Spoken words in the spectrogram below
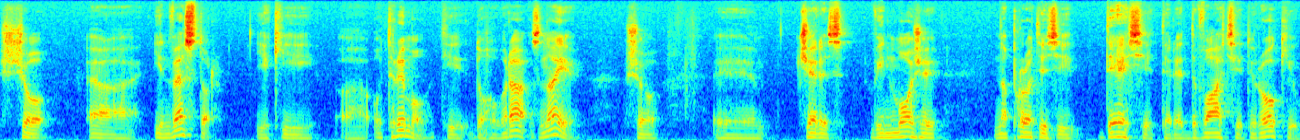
що е, інвестор, який отримав ті договори, знає, що е, через він може на протязі 10-20 років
